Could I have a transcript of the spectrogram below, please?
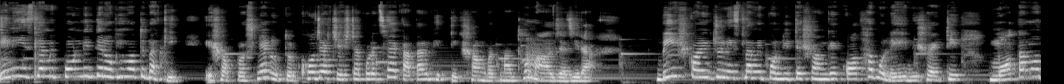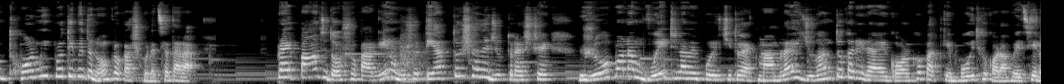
এ নিয়ে ইসলামী পণ্ডিতদের অভিমত বা কি? এসব প্রশ্নের উত্তর খোঁজার চেষ্টা করেছে কাতার ভিত্তিক সংবাদ মাধ্যম আল জাজিরা। বেশ কয়েকজন ইসলামী পণ্ডিতের সঙ্গে কথা বলে এই বিষয়ে একটি মতামত ধর্মী প্রতিবেদনও প্রকাশ করেছে তারা। প্রায় পাঁচ দশক আগে উনিশশো তিয়াত্তর সালে যুক্তরাষ্ট্রে রো বনাম ওয়েড নামে পরিচিত এক মামলায় যুগান্তকারী রায়ে গর্ভপাতকে বৈধ করা হয়েছিল।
